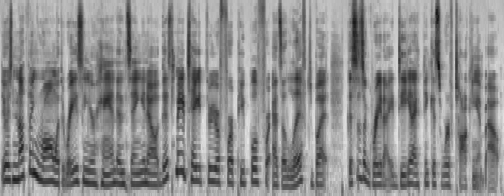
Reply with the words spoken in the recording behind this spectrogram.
There's nothing wrong with raising your hand and saying, you know, this may take three or four people for as a lift, but this is a great idea, and I think it's worth talking about.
